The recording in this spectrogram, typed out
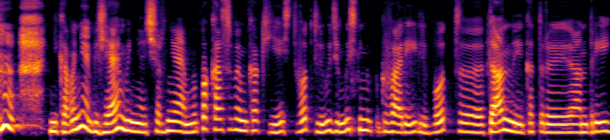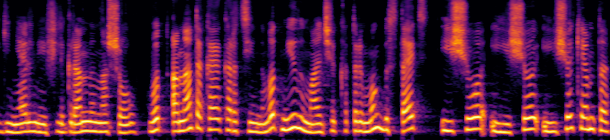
никого не обеляем и не очерняем. Мы показываем, как есть. Вот люди, мы с ними поговорили. Вот э, данные, которые Андрей гениально и филигранно нашел. Вот она такая картина. Вот милый мальчик, который мог бы стать еще и еще и еще кем-то,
